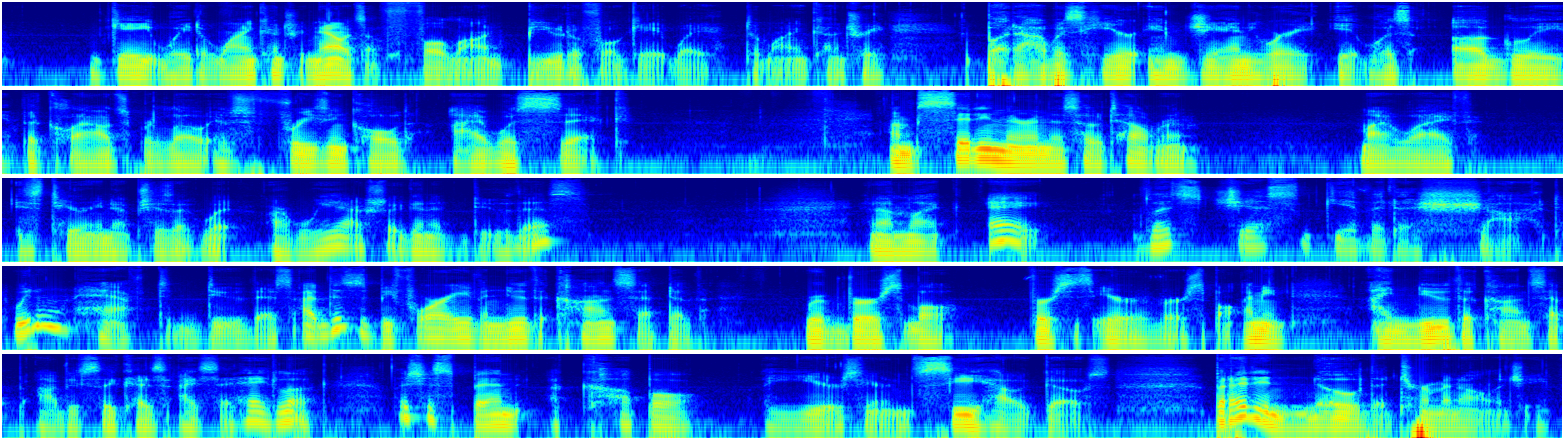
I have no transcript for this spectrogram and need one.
gateway to wine country. Now it's a full-on beautiful gateway to wine country. But I was here in January. It was ugly. The clouds were low. It was freezing cold. I was sick. I'm sitting there in this hotel room. My wife is tearing up. She's like, "What? Are we actually going to do this?" And I'm like, "Hey, let's just give it a shot. We don't have to do this. I, this is before I even knew the concept of reversible versus irreversible. I mean, I knew the concept obviously because I said, hey, look, let's just spend a couple of years here and see how it goes. But I didn't know the terminology.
